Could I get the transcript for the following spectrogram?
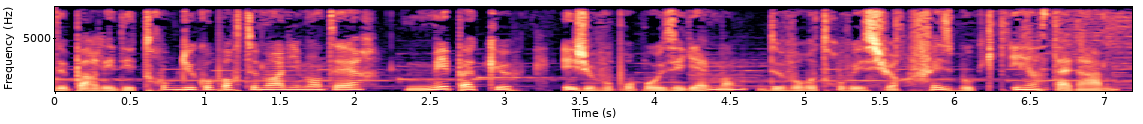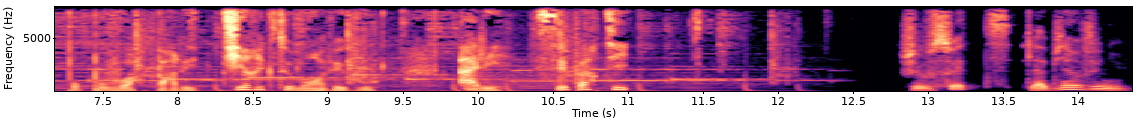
de parler des troubles du comportement alimentaire, mais pas que. Et je vous propose également de vous retrouver sur Facebook et Instagram pour pouvoir parler directement avec vous. Allez, c'est parti Je vous souhaite la bienvenue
